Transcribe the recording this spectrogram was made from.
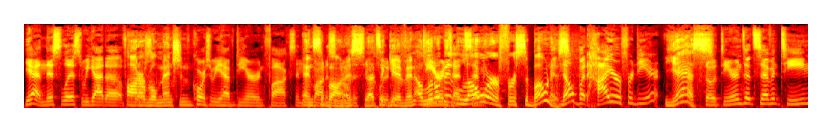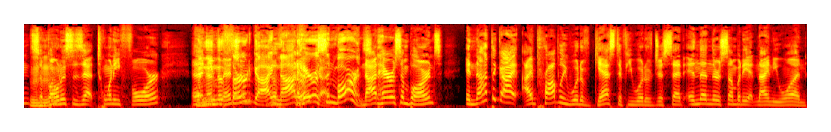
yeah, in this list we got uh, of course- Honorable mention. Of course, we have De'Aaron Fox and, and Domantas Sabonis. That's a given. A little bit lower for Sabonis. No, but higher for De'Aaron. Yes. So De'Aaron's at 17. Sabonis is at 24. Mm-hmm. And then you the third guy, the not third Harrison guy. Barnes. Not Harrison Barnes. And not the guy I probably would have guessed if you would have just said, and then there's somebody at 91.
